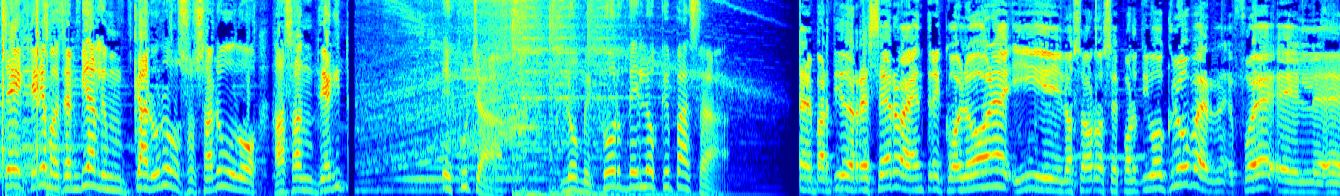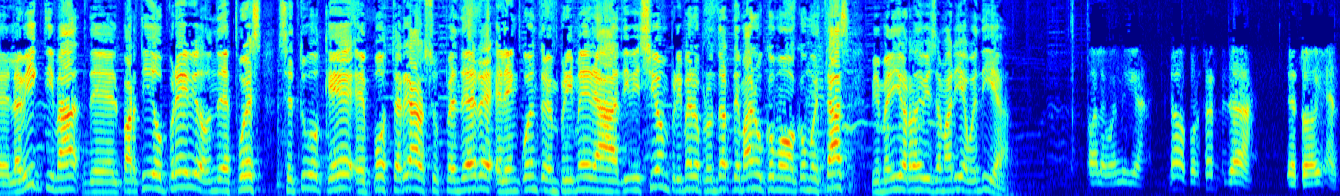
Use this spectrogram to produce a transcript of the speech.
Che, queremos enviarle un caluroso saludo a Santiago. Escucha lo mejor de lo que pasa. En el partido de reserva entre Colón y los Ahorros Esportivo Club er, fue eh, la víctima del partido previo donde después se tuvo que eh, postergar, suspender el encuentro en primera división. Primero preguntarte Manu, ¿cómo, cómo estás? Bienvenido a Radio Villa María, buen día. Hola, buen día. No, por suerte ya, ya todo bien.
